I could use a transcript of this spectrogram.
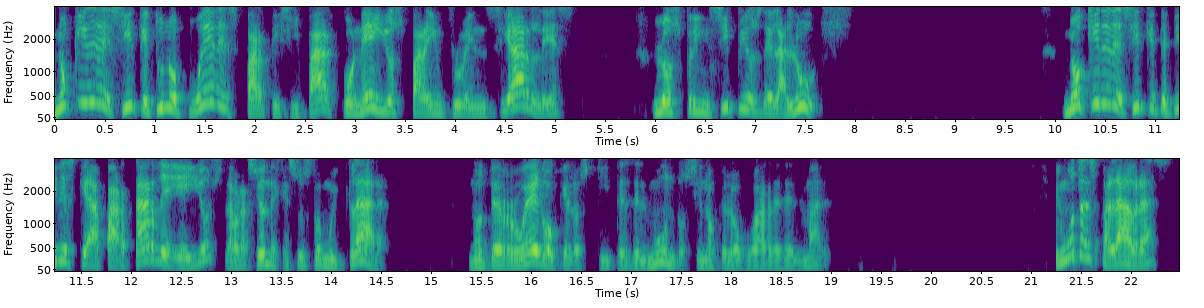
No quiere decir que tú no puedes participar con ellos para influenciarles los principios de la luz. No quiere decir que te tienes que apartar de ellos. La oración de Jesús fue muy clara. No te ruego que los quites del mundo, sino que los guarde del mal. En otras palabras,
